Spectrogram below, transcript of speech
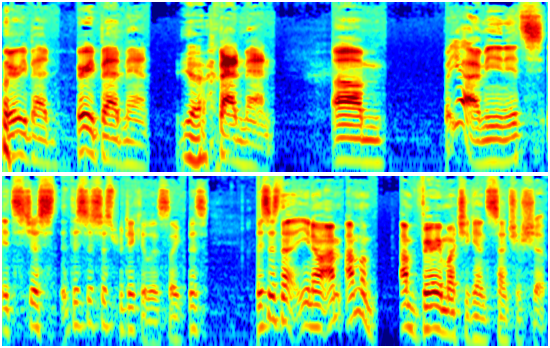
very bad, very bad man. Yeah, bad man. Um, but yeah, I mean, it's it's just this is just ridiculous. Like this, this is not. You know, I'm I'm a I'm very much against censorship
